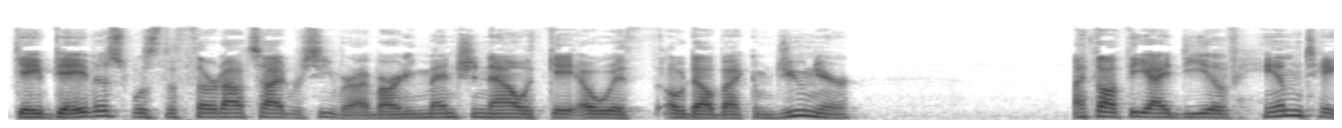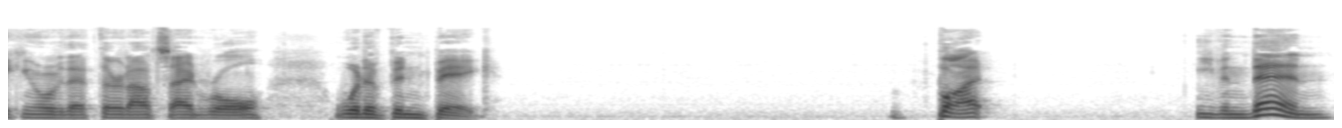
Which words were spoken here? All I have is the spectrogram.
Gabe Davis was the third outside receiver. I've already mentioned now with with Odell Beckham Jr. I thought the idea of him taking over that third outside role would have been big. But even then,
